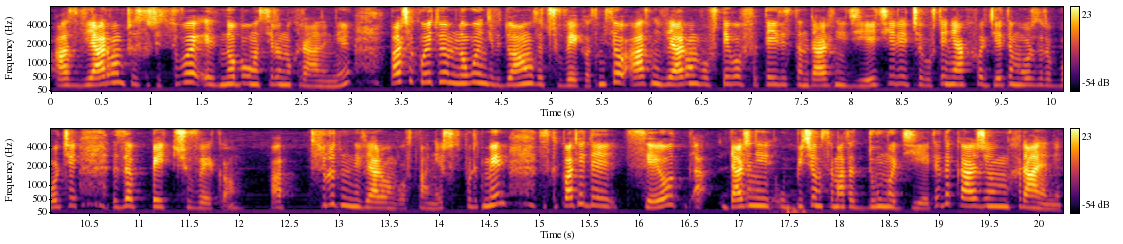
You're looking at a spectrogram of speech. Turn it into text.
Аз вярвам, че съществува едно балансирано хранене, обаче което е много индивидуално за човека. В смисъл, аз не вярвам въобще в тези стандартни диети или че въобще някаква диета може да работи за 5 човека абсолютно не вярвам в това нещо. Според мен, с каквато и да е цел, а, даже не обичам самата дума диета, да кажем хранене.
